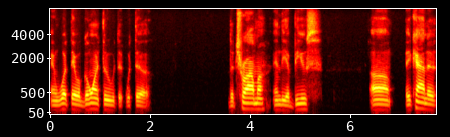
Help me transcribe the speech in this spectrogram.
and what they were going through with the, with the the trauma and the abuse, um, it kind of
